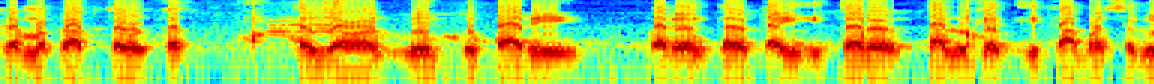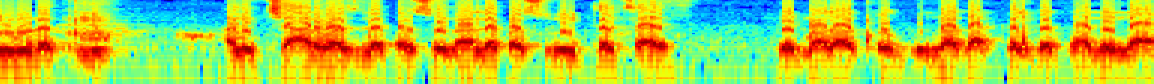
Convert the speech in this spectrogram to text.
क्रमप्राप्त होतं. त्याच्यावर मी दुपारी पर्यंत काही इतर तालुक्यातली कामं सगळी उरकली. आणि चार वाजल्यापासून आल्यापासून इथंच आहे. ते मला तो गुन्हा दाखल झालेला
